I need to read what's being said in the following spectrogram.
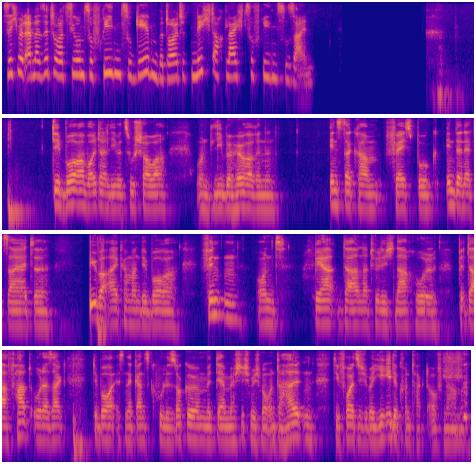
sich mit einer Situation zufrieden zu geben, bedeutet nicht auch gleich zufrieden zu sein. Deborah Wolter, liebe Zuschauer und liebe Hörerinnen. Instagram, Facebook, Internetseite, überall kann man Deborah finden und wer da natürlich Nachholbedarf hat oder sagt, Deborah ist eine ganz coole Socke, mit der möchte ich mich mal unterhalten, die freut sich über jede Kontaktaufnahme.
